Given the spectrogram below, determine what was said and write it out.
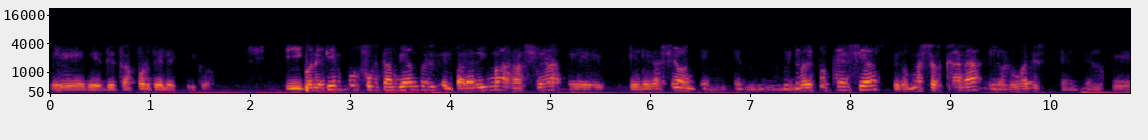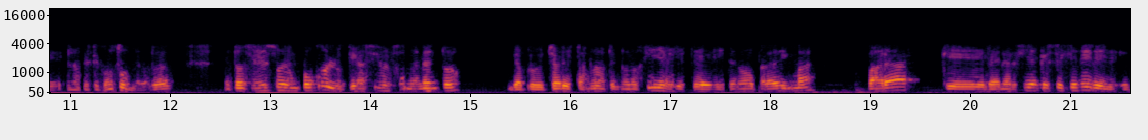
eh, de, transporte eléctrico. Y con el tiempo fue cambiando el, paradigma hacia eh, generación en, menores potencias, pero más cercana en los lugares en, los que, en que se consume, ¿verdad? Entonces eso es un poco lo que ha sido el fundamento de aprovechar estas nuevas tecnologías y este, este nuevo paradigma para que la energía que se genere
